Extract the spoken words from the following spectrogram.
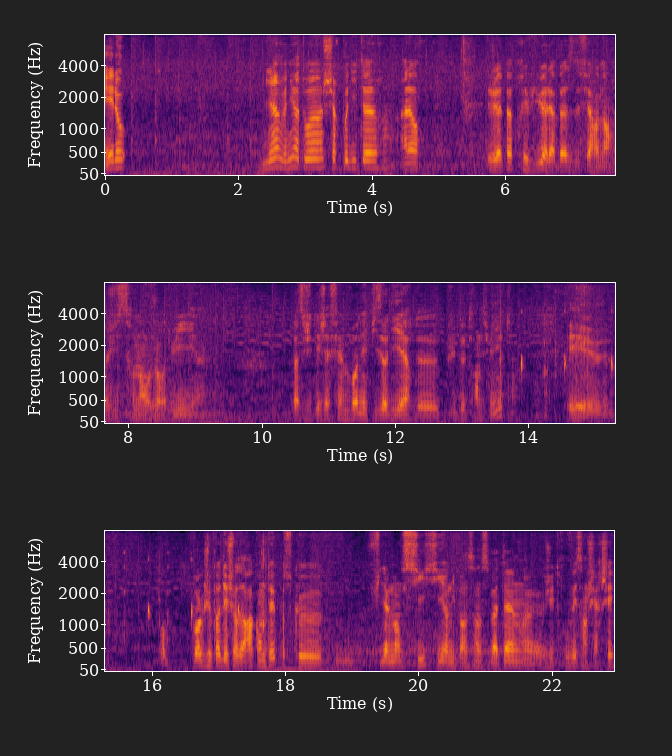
Hello Bienvenue à toi, cher poditeur. Alors, je n'avais pas prévu à la base de faire un enregistrement aujourd'hui, euh, parce que j'ai déjà fait un bon épisode hier de plus de 30 minutes. Et euh, bon, que j'ai pas des choses à raconter, parce que finalement, si, si, en y pensant ce matin, euh, j'ai trouvé sans chercher.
